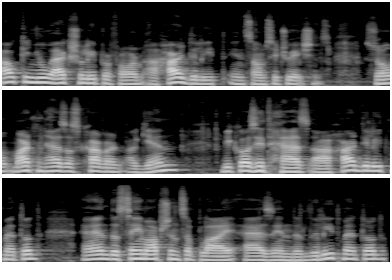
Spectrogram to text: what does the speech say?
how can you actually perform a hard delete in some situations? So Marten has us covered again because it has a hard delete method and the same options apply as in the delete method.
